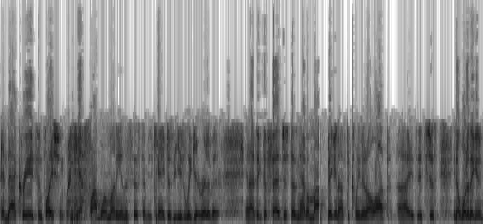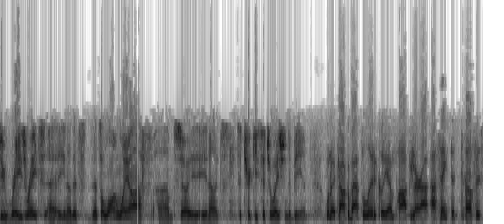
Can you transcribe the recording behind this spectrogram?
and that creates inflation when you have a lot more money in the system. You can't just easily get rid of it. And I think the Fed just doesn't have a mop big enough to clean it all up. Uh, it, it's just, you know, what are they going to do? Raise rates? Uh, you know, that's that's a long way off. Um, so you know, it's it's a tricky situation to be in. When I talk about politically unpopular, I, I think the toughest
